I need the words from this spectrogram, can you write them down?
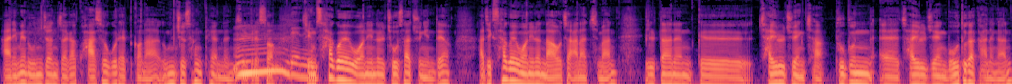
아니면 운전자가 과속을 했거나 음주 상태였는지 음, 그래서 네네. 지금 사고의 원인을 조사 중인데요. 아직 사고의 원인은 나오지 않았지만 일단은 그 자율주행차 부분의 자율주행 모두가 가능한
